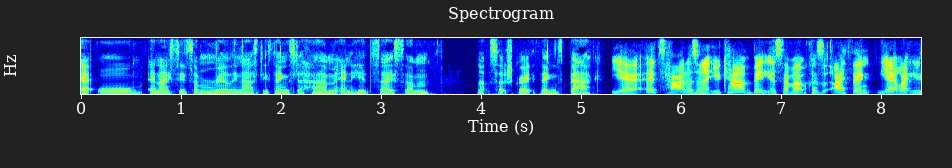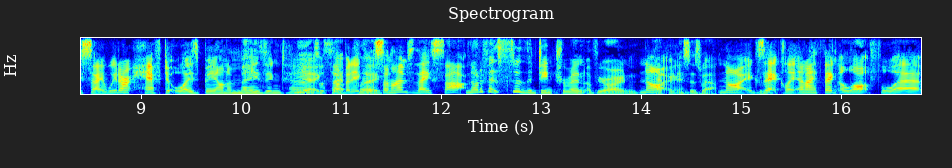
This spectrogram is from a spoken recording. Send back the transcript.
at all. And I said some really nasty things to him, and he'd say some not such great things back. Yeah, it's hard, isn't it? You can't beat yourself up because I think, yeah, like you say, we don't have to always be on amazing terms Yeah, with somebody because sometimes they suck. Not if it's to the detriment of your own no, happiness as well. No, mm. exactly. And I think a lot for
